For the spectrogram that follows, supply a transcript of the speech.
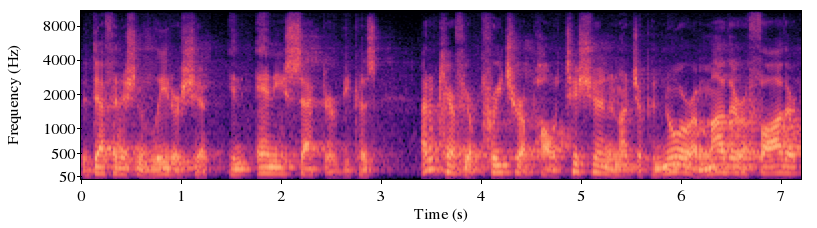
the definition of leadership in any sector because I don't care if you're a preacher, a politician, an entrepreneur, a mother, a father.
